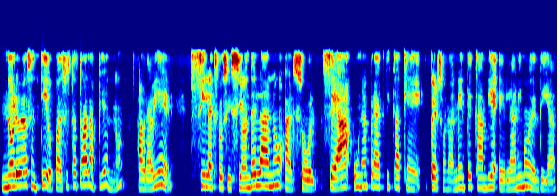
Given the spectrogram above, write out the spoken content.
no le veo sentido, para eso está toda la piel, ¿no? Ahora bien, si la exposición del ano al sol sea una práctica que personalmente cambie el ánimo del día,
